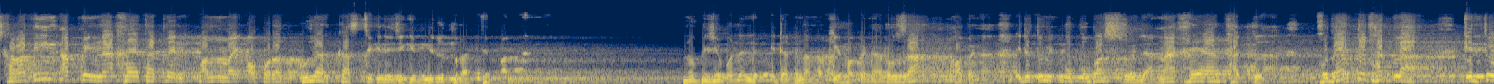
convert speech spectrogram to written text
সারাদিন আপনি না খায়া থাকলেন, অন্যায় অপরাধ গুনার কাছ থেকে নিজেকে বিরত রাখতে পারলেন। নবীজি বলেন এটার নাম কি হবে না? রোজা হবে না। এটা তুমি উপবাস রইলা, না খায়া থাকলা। ক্ষুধার্ত থাকলা, কিন্তু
